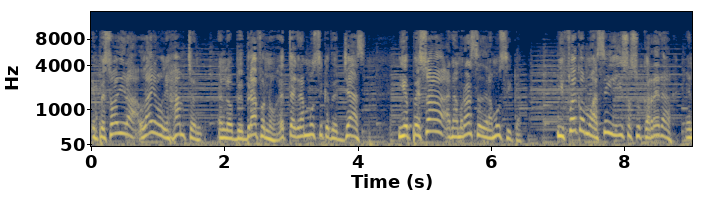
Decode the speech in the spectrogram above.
empezó a ir a Lionel Hampton en los vibráfonos, este gran músico de jazz, y empezó a enamorarse de la música. Y fue como así hizo su carrera en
